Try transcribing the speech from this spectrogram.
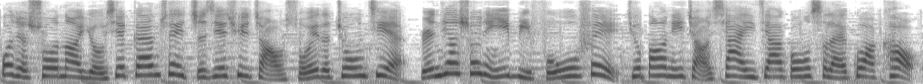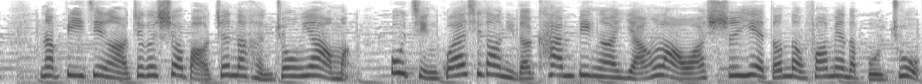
或者说呢，有些干脆直接去找所谓的中介，人家收你一笔服务费，就帮你找下一家公司来挂靠。那毕竟啊，这这个社保真的很重要吗？不仅关系到你的看病啊、养老啊、失业等等方面的补助，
